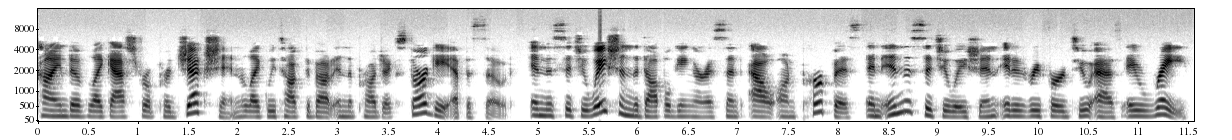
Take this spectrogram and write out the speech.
kind of like astral projection, like we talked about in the Project Stargate episode. In this situation, the doppelganger is sent out on purpose, and in this situation, it is referred to as a wraith.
